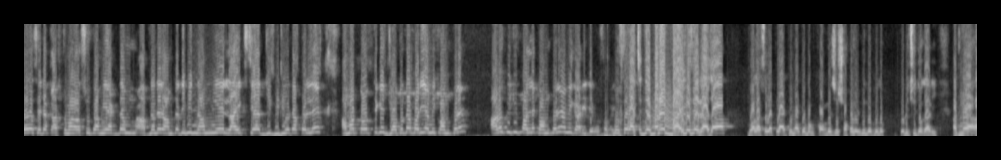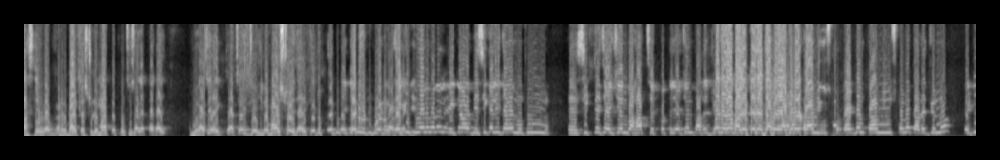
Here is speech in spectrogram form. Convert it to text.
দাদা সেটা কাস্টমার আসুক আমি একদম আপনাদের আমটা টিভির নাম নিয়ে লাইক শেয়ার যে ভিডিওটা করলে আমার তরফ থেকে যতটা পারি আমি কম করে আরও কিছু পারলে কম করে আমি গাড়ি দেবো সবাই বুঝতে পারছেন যে মানে মাইলেজের রাজা বলা চলে প্ল্যাটিনাকে এবং কম বেশি সকলের কিন্তু পরিচিত গাড়ি। আপনার আসতেই হবে আপনার বাইকার স্টুডিও মাত্র পঁচিশ হাজার টাকায় আছে। আছে যে হিরো মাইস্ট্রো যায় একটু একটু একটু একটু পুরনো মডেল একটু পুরোনো মডেল এটা বেসিক্যালি যারা নতুন শিখতে চাইছেন বা হাত সেট করতে চাইছেন তাদের জন্য যারা বাজেট টাকা যাবে একেবারে কম ইউজ করবে। একদম কম ইউজ করবে তাদের জন্য এটি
